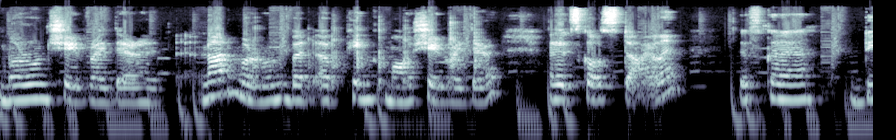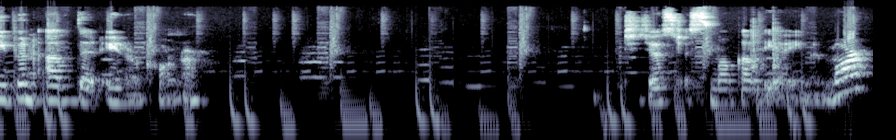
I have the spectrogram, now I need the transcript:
maroon shade right there not maroon but a pink mauve shade right there and it's called styling it's gonna deepen up that inner corner to just smoke out the eye even more.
